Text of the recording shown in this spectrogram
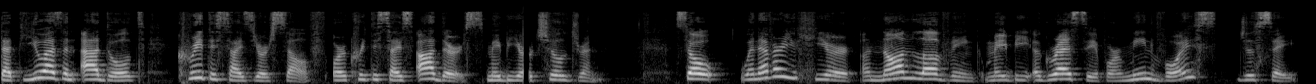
that you as an adult criticize yourself or criticize others, maybe your children. So, whenever you hear a non loving, maybe aggressive or mean voice, just say,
